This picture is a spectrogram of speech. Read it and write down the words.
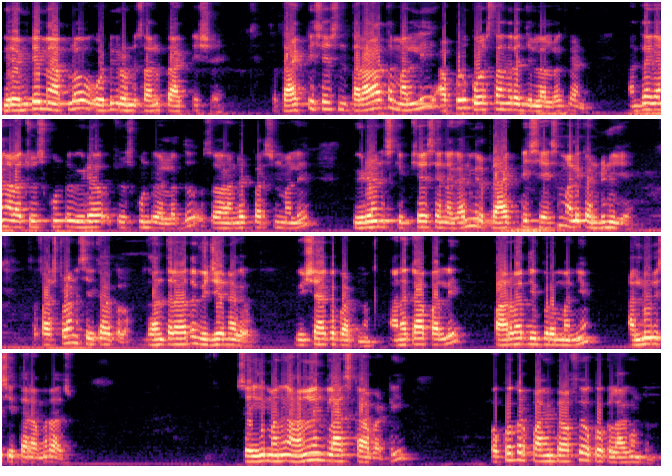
మీరు ఎంటీ మ్యాప్లో ఒకటికి రెండు సార్లు ప్రాక్టీస్ చేయండి. సో ప్రాక్టీస్ చేసిన తర్వాత మళ్ళీ అప్పుడు కోస్తాంధ్ర జిల్లాలోకి రండి. అంతేగాని అలా చూసుకుంటూ వీడియో చూసుకుంటూ వెళ్ళొద్దు. సో హండ్రెడ్ పర్సెంట్ మళ్ళీ వీడియోని స్కిప్ చేసైనా కానీ మీరు ప్రాక్టీస్ చేసి మళ్ళీ కంటిన్యూ చేయండి. సో ఫస్ట్ వన్ శ్రీకాకుళం దాని తర్వాత విజయనగరం విశాఖపట్నం అనకాపల్లి పార్వతీపురం మన్యం అల్లూరి సీతారామరాజు. సో ఇది మన ఆన్లైన్ క్లాస్ కాబట్టి ఒక్కొక్కరు పాయింట్ ఆఫ్ వ్యూ ఒక్కొక్కలాగా ఉంటుంది.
